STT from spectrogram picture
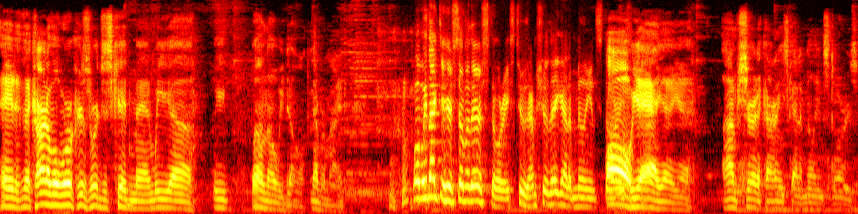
Hey, the, the carnival workers, we're just kidding, man. We uh we well no we don't. Never mind. Well, we'd like to hear some of their stories too. I'm sure they got a million stories. Oh yeah, yeah, yeah. I'm sure the Carney's got a million stories.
